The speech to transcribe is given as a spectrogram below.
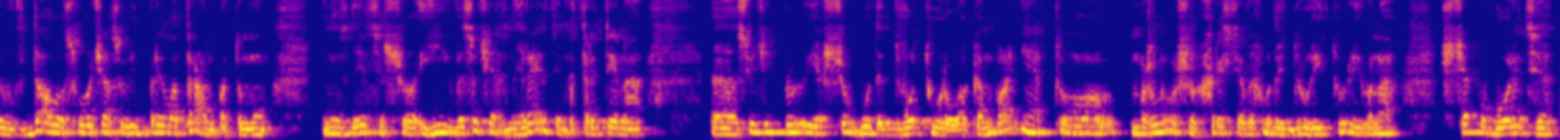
вдало свого часу відбрила Трампа, тому мені здається, що її височезний рейтинг, третина. Е, Свідчить про якщо буде двотурова кампанія, то можливо, що Христя виходить в другий тур і вона ще побореться.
